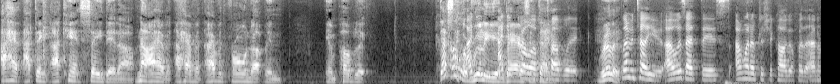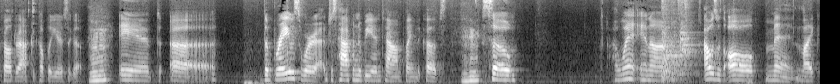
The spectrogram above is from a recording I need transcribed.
I have. I think I can't say that. Uh, no, I haven't. I haven't. I haven't thrown up in in public. That's Oh, like I a really did, I did throw embarrassing thing. public. Really? Let me tell you, I was at this. I went up to Chicago for the NFL draft a couple years ago, Mm-hmm. and uh, the Braves were just happened to be in town playing the Cubs. Mm-hmm. So I went and um, I was with all men. Like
